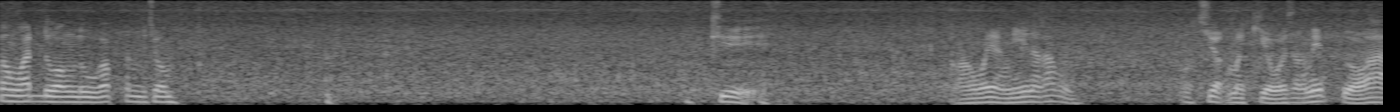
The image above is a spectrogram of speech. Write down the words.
ต้องวัดดวงดูครับท่านผู้ชมโอเควางไว้อย่างนี้นะครับผมเอาเชือกมาเกี่ยวไว้สักนิดเผื่อว่า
